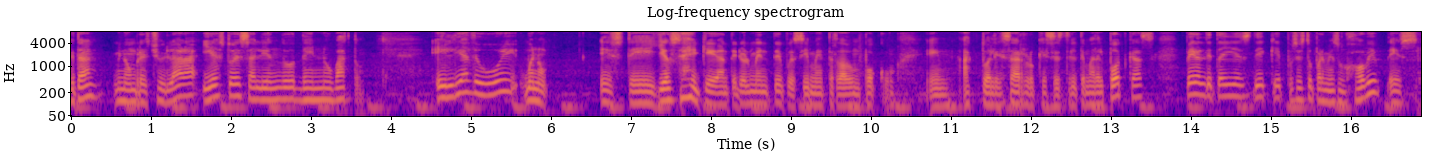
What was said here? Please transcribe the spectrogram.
¿qué tal? Mi nombre es Chuy Lara y esto es Saliendo de Novato. El día de hoy, bueno, este, yo sé que anteriormente pues sí me he tardado un poco en actualizar lo que es este el tema del podcast, pero el detalle es de que pues esto para mí es un hobby, es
